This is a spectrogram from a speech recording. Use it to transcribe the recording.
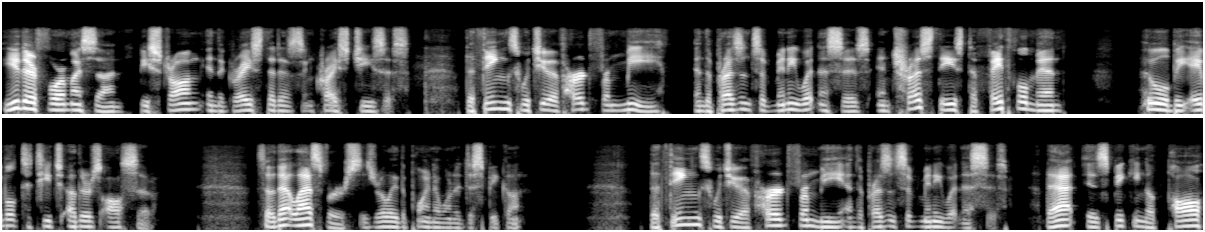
You therefore, my son, be strong in the grace that is in Christ Jesus. The things which you have heard from me in the presence of many witnesses, entrust these to faithful men who will be able to teach others also. So that last verse is really the point I wanted to speak on. The things which you have heard from me in the presence of many witnesses. That is speaking of Paul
